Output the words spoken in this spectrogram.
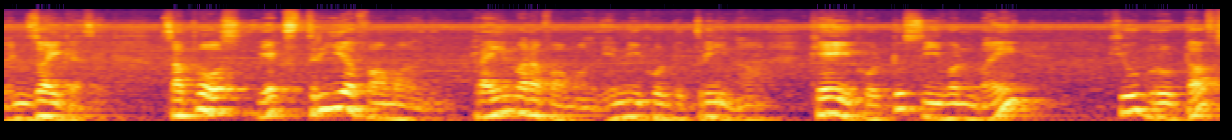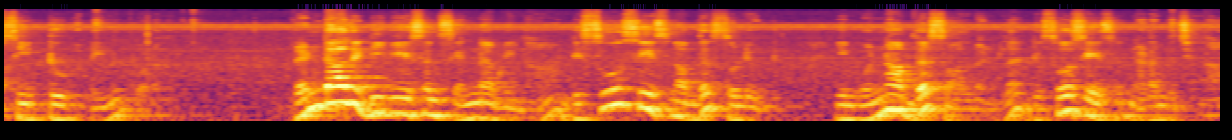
பென்சாயிக் ஆசிட் சப்போஸ் எக்ஸ் த்ரீயை ஃபார்ம் ஆகுது. ட்ரைமராக ஃபார்ம் ஆகுது என் ஈக்குவல் டு த்ரீனா K equal to C one by cube root of C two அப்படின்னு போடணும். ரெண்டாவது டீவியேஷன்ஸ் என்ன அப்படின்னா dissociation of the solute in one of the சால்வெண்ட்டில் டிசோசியேஷன் நடந்துச்சுன்னா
